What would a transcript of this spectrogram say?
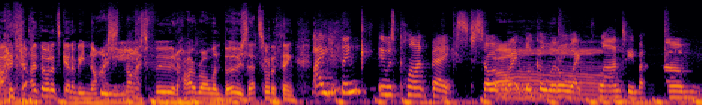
I, th- I thought it's going to be nice, nice food, high rolling booze, that sort of thing. I think it was plant based, so it might look a little like planty, but um,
